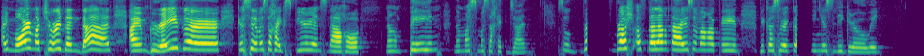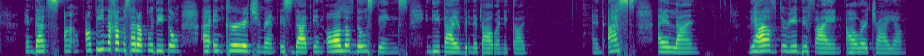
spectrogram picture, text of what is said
I'm more mature than that. I am greater. Kasi mas naka-experience na ako ng pain na mas masakit dyan. So, brush off na lang tayo sa mga pain because we're continuously growing. And that's, ang, ang pinakamasarap po ditong uh, encouragement is that in all of those things, hindi tayo binitawan ni God. And as I land, we have to redefine our triumph.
